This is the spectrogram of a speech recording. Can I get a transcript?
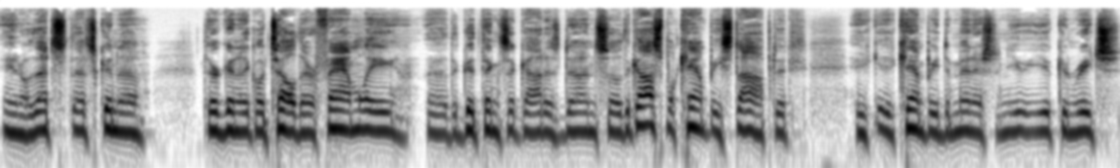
You know that's that's going to they're going to go tell their family uh, the good things that God has done. So the gospel can't be stopped. It, it, it can't be diminished, and you you can reach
